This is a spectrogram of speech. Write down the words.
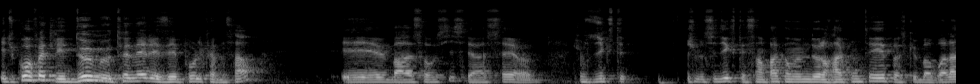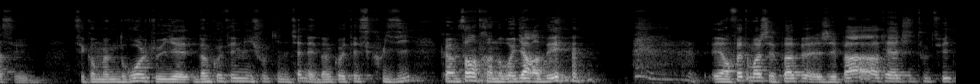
Et du coup, en fait, les deux me tenaient les épaules comme ça. Et bah, ça aussi, c'est assez. euh, Je me suis dit que c'était. Je me que sympa quand même de le raconter, parce que bah voilà, c'est. C'est quand même drôle qu'il y ait d'un côté Michou qui me tienne et d'un côté Squeezie, comme ça en train de regarder. Et en fait, moi, j'ai pas, j'ai pas réagi tout de suite.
